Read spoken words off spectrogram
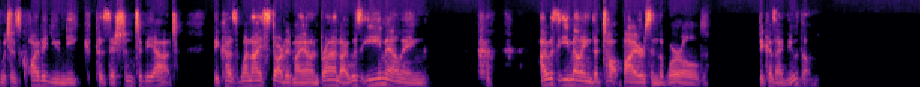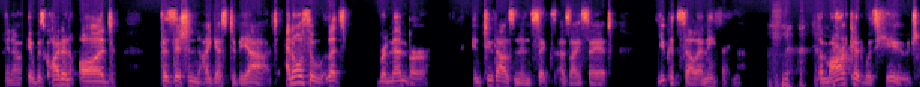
which is quite a unique position to be at. Because when I started my own brand, I was emailing, I was emailing the top buyers in the world because I knew them. You know, it was quite an odd position, I guess, to be at. And also, let's remember in 2006, as I say it, you could sell anything. the market was huge.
